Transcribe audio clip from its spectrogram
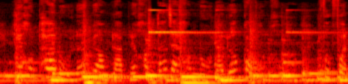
ๆ ที่คุณพ่อหนูเริ่มยอมรับในความตั้งใจของหนูและร่วมกับคุณครูฝึกฝน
